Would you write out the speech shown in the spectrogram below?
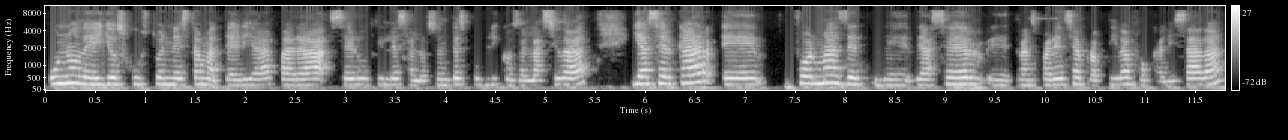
uno de ellos justo en esta materia para ser útiles a los entes públicos de la ciudad y acercar eh, formas de, hacer eh, transparencia proactiva focalizada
